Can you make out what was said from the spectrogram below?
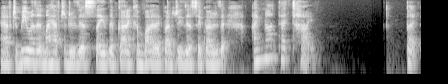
I have to be with them. I have to do this. They, they've got to come by. They've got to do this. They've got to do that. I'm not that type. But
